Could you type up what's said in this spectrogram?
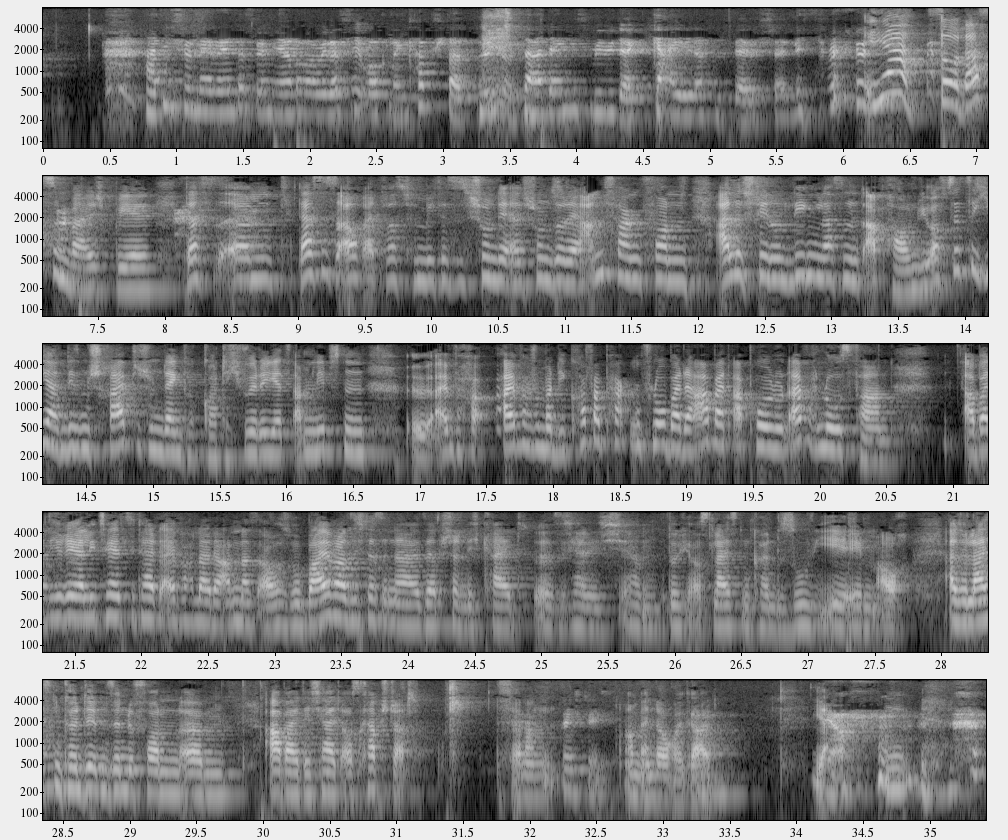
Hatte ich schon erwähnt, dass wir im Januar wieder vier Wochen in Kapstadt sind und da denke ich mir wieder geil, dass ich selbstständig bin. Ja, so, das zum Beispiel. Das, ähm, das ist auch etwas für mich, das ist schon, der, schon so der Anfang von alles stehen und liegen lassen und abhauen. Wie oft sitze ich hier an diesem Schreibtisch und denke, oh Gott, ich würde jetzt am liebsten äh, einfach, einfach schon mal die Koffer packen, Flo bei der Arbeit abholen und einfach losfahren. Aber die Realität sieht halt einfach leider anders aus, wobei man sich das in der Selbstständigkeit äh, sicherlich ähm, durchaus leisten könnte, so wie ihr eben auch. Also leisten könnte im Sinne von, ähm, arbeite ich halt aus Kapstadt. Ist ja dann Richtig. am Ende auch egal. Ja. Ja.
